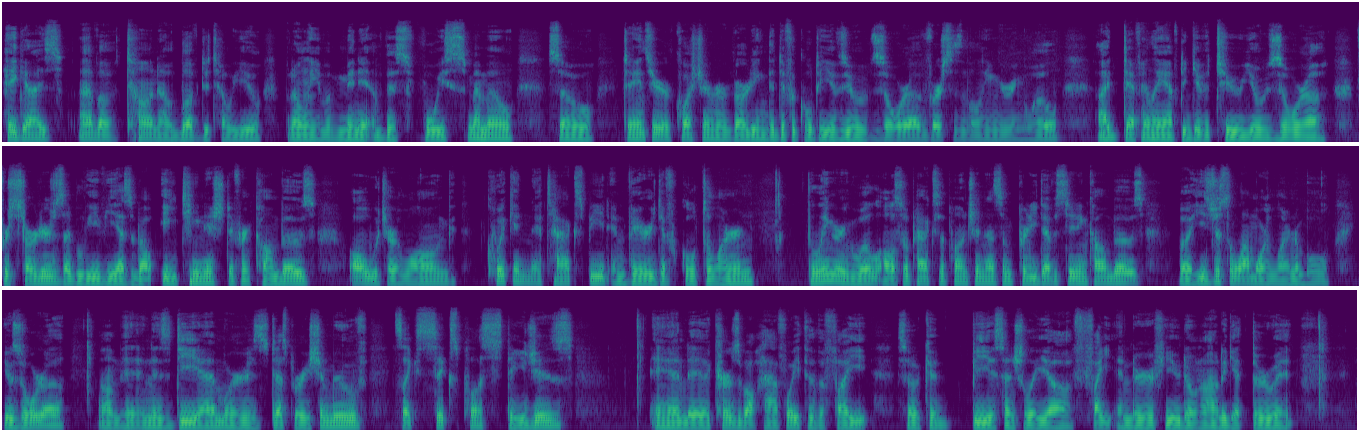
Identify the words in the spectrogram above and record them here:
Hey guys, I have a ton I would love to tell you, but I only have a minute of this voice memo. So, to answer your question regarding the difficulty of Yozora versus the Lingering Will, I definitely have to give it to Yozora. For starters, I believe he has about 18 ish different combos, all which are long, quick in attack speed, and very difficult to learn. The Lingering Will also packs a punch and has some pretty devastating combos, but he's just a lot more learnable. Yozora, um, in his DM or his desperation move, it's like six plus stages, and it occurs about halfway through the fight, so it could be essentially a fight ender if you don't know how to get through it.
